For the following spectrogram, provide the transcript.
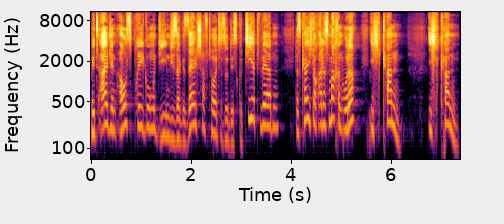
mit all den Ausprägungen, die in dieser Gesellschaft heute so diskutiert werden. Das kann ich doch alles machen, oder? Ich kann. Ich kann.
